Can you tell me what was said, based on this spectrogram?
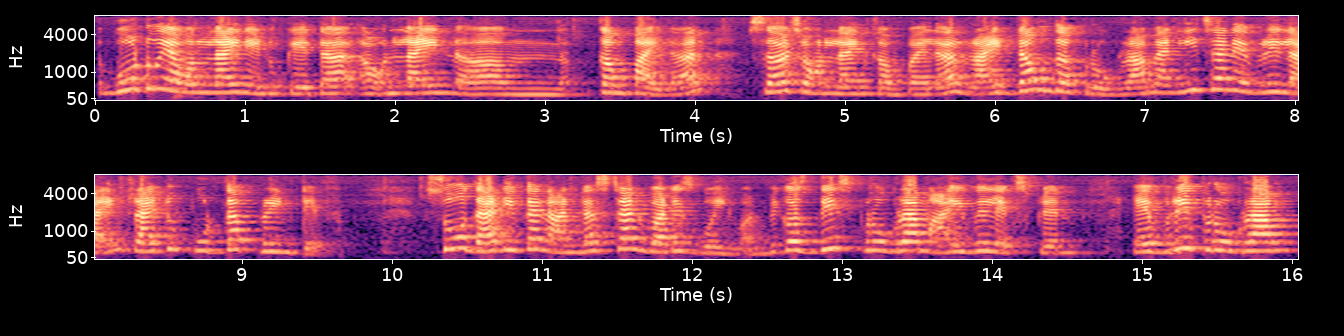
Go to a online educator, online um, compiler, search online compiler, write down the program and each and every line try to put the printf so that you can understand what is going on because this program I will explain every program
